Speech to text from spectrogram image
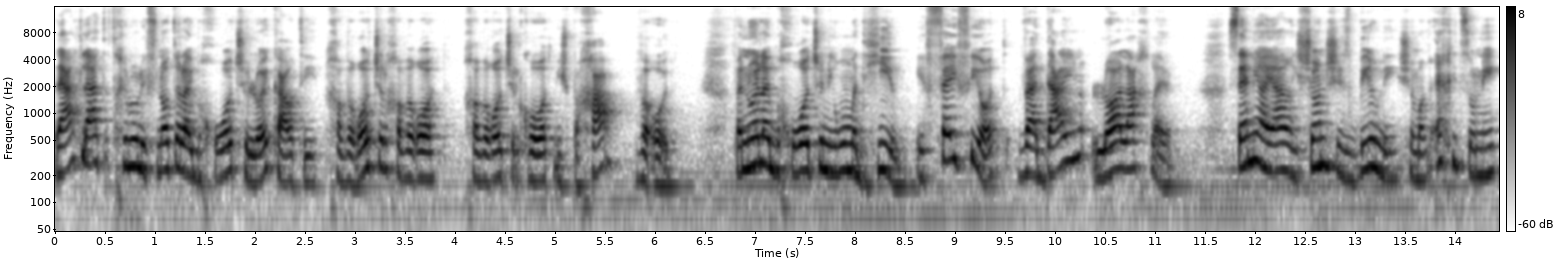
לאט לאט התחילו לפנות אליי בחורות שלא הכרתי, חברות של חברות, חברות של קרובות משפחה ועוד. פנו אליי בחורות שנראו מדהים, יפהפיות, ועדיין לא הלך להם. סני היה הראשון שהסביר לי שמראה חיצוני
